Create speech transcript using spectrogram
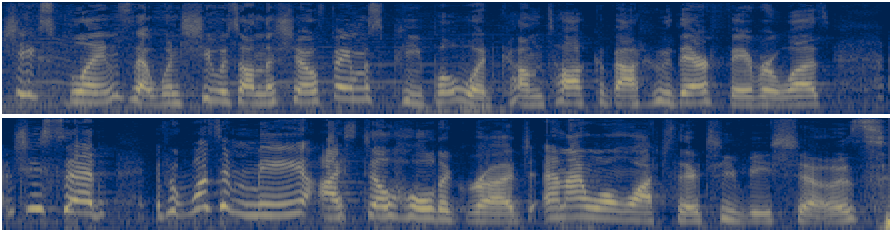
She explains that when she was on the show, famous people would come talk about who their favorite was, and she said, if it wasn't me, I still hold a grudge, and I won't watch their TV shows.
